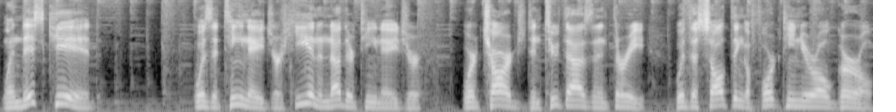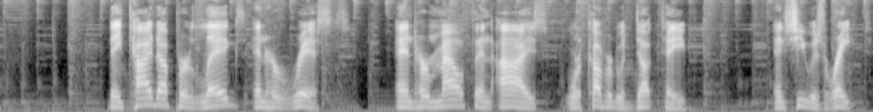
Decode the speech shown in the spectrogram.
when this kid was a teenager, he and another teenager were charged in 2003 with assaulting a 14-year-old girl they tied up her legs and her wrists, and her mouth and eyes were covered with duct tape, and she was raped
